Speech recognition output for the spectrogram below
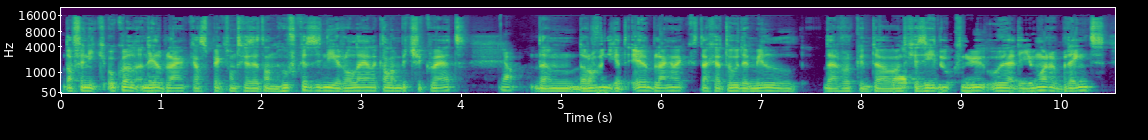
dat vind ik ook wel een heel belangrijk aspect, want je zit dan Hoefkes in die rol eigenlijk al een beetje kwijt. Ja. Dan, daarom vind ik het heel belangrijk dat je toch de mil daarvoor kunt houden. Want je ziet ook nu hoe hij de jongeren brengt.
